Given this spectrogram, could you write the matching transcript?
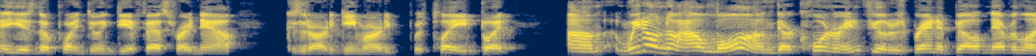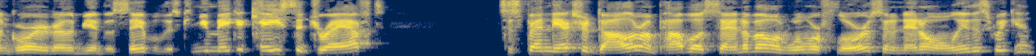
there's no point in doing DFS right now because it already game already was played. But um, we don't know how long their corner infielders Brandon Belt and Evan Longoria are going to be in the disabled list. Can you make a case to draft? To spend the extra dollar on Pablo Sandoval and Wilmer Flores in an NL only this weekend?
